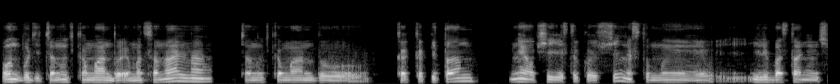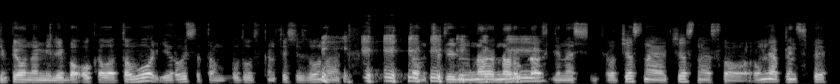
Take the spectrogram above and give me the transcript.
Он будет тянуть команду эмоционально, тянуть команду как капитан, у меня вообще есть такое ощущение, что мы либо станем чемпионами, либо около того, и Ройса там будут в конце сезона там чуть ли на, на руках не носить. Вот честное, честное слово. У меня, в принципе,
